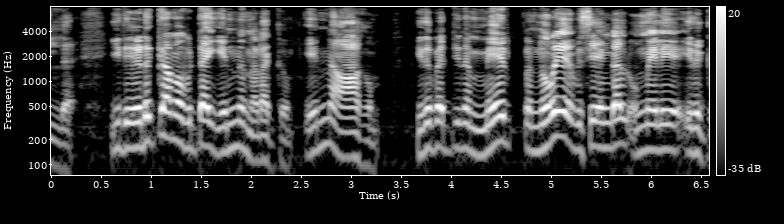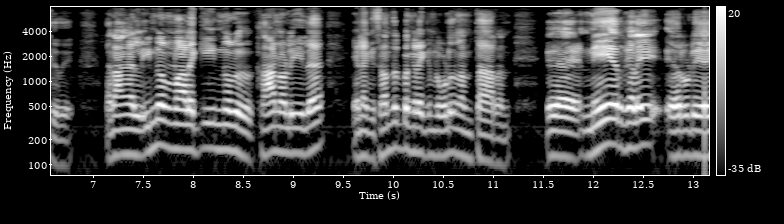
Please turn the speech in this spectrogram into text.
இல்லை. இது எடுக்காமல் விட்டால் என்ன நடக்கும் என்ன ஆகும்? இது பற்றின மேற் நிறைய விஷயங்கள் உண்மையிலேயே இருக்குது. நாங்கள் இன்னொரு நாளைக்கு இன்னொரு காணொளியில் எனக்கு சந்தர்ப்பம் கிடைக்கின்ற பொழுது நான் தாரேன். நேயர்களே இவருடைய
